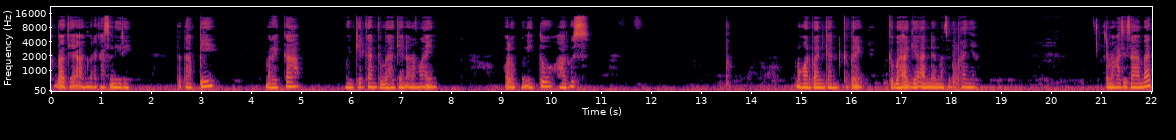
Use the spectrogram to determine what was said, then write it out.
kebahagiaan mereka sendiri tetapi mereka memikirkan kebahagiaan orang lain, walaupun itu harus mengorbankan kebahagiaan dan masa depannya. Terima kasih, sahabat.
